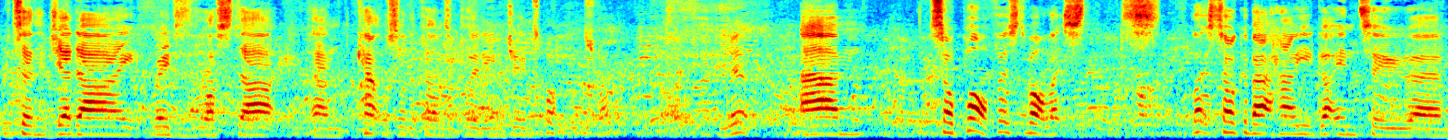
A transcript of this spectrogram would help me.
Return of the Jedi, Raiders of the Lost Ark, and countless other films, including James Bond. That's right. Yeah. So, Paul, first of all, let's let's talk about how you got into um,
